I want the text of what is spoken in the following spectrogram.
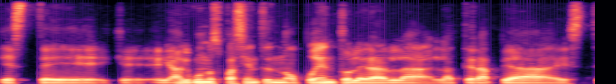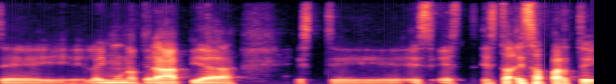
este, que eh, algunos pacientes no pueden tolerar la, la terapia, este, la inmunoterapia, este, es, esta, esa parte,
